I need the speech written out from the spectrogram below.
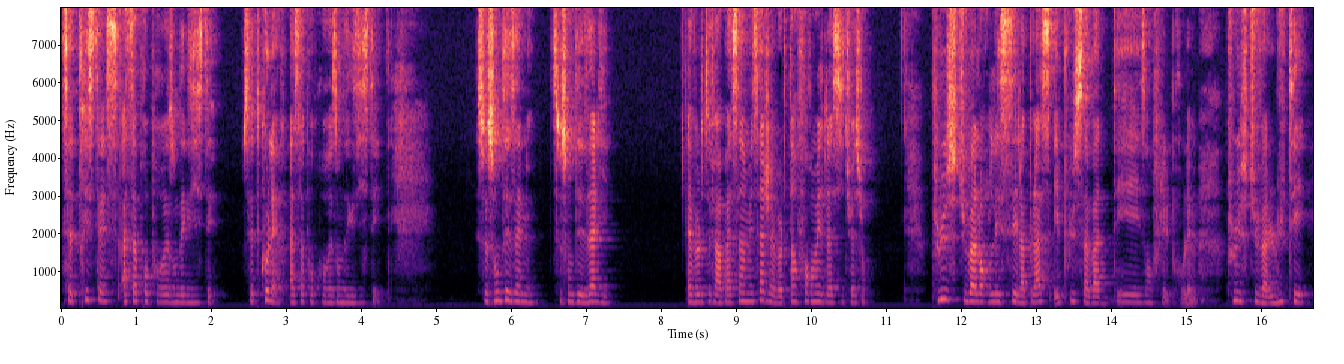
Cette tristesse a sa propre raison d'exister. Cette colère a sa propre raison d'exister. Ce sont tes amis, ce sont tes alliés. Elles veulent te faire passer un message, elles veulent t'informer de la situation. Plus tu vas leur laisser la place et plus ça va désenfler le problème. Plus tu vas lutter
